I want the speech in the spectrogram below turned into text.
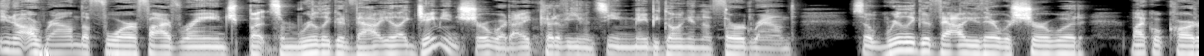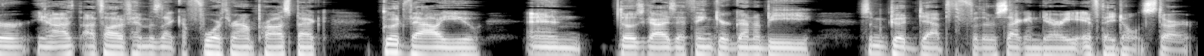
you know, around the four or five range, but some really good value. Like Jamien Sherwood, I could have even seen maybe going in the third round. So really good value there with Sherwood. Michael Carter, you know, I, I thought of him as like a fourth round prospect, good value. And those guys I think are going to be some good depth for their secondary if they don't start.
